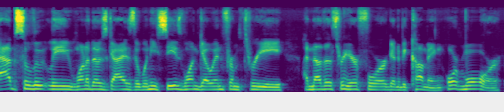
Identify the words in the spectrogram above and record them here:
absolutely one of those guys that when he sees one go in from three, another three or four are going to be coming or more.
